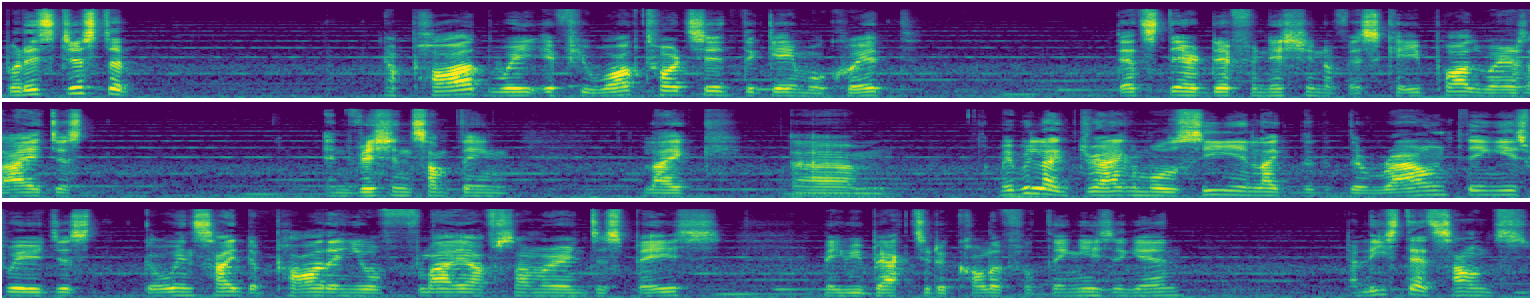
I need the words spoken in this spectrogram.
but it's just a a pod where if you walk towards it, the game will quit. That's their definition of escape pod. Whereas I just envision something like um, maybe like Dragon Ball Z and like the the round thingies where you just go inside the pod and you'll fly off somewhere into space. Maybe back to the colorful thingies again. At least that sounds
